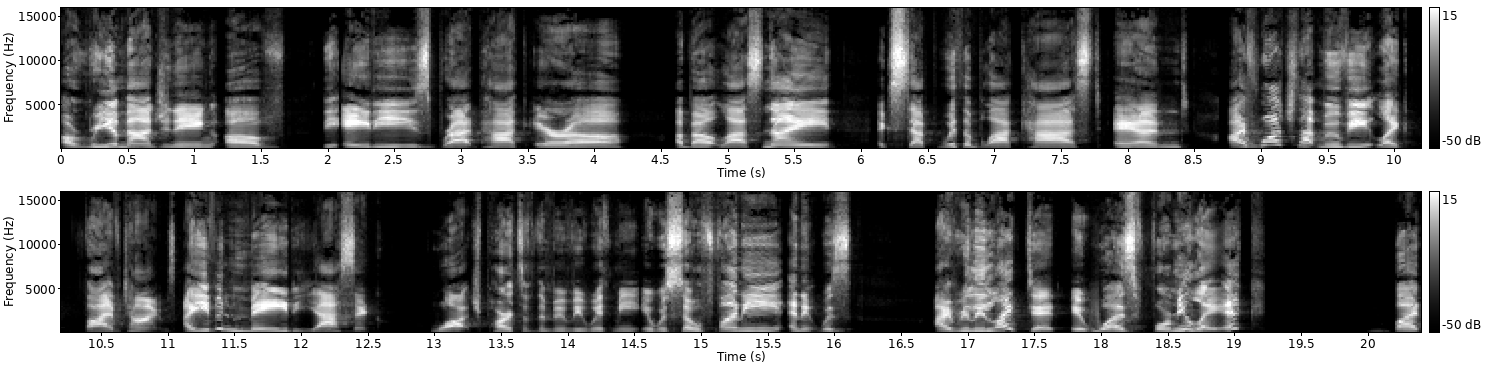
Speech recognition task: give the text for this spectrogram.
a reimagining of the 80s Brat Pack era about last night, except with a black cast. And I've watched that movie like five times. I even made Jacek watch parts of the movie with me. It was so funny and it was I really liked it. It was formulaic, but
